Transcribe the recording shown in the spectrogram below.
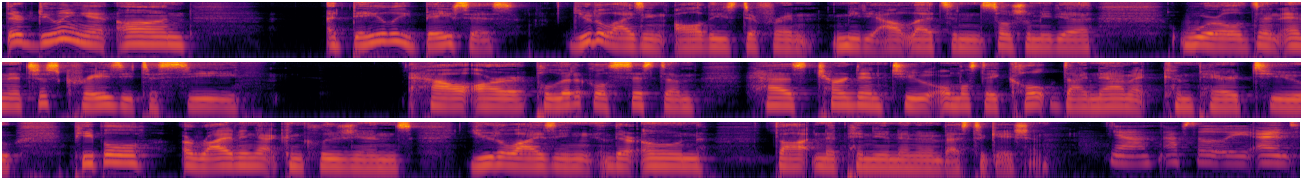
They're doing it on a daily basis, utilizing all these different media outlets and social media worlds. And, and it's just crazy to see how our political system has turned into almost a cult dynamic compared to people arriving at conclusions utilizing their own thought and opinion and investigation. Yeah, absolutely. And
